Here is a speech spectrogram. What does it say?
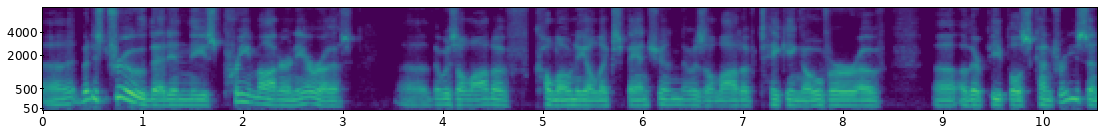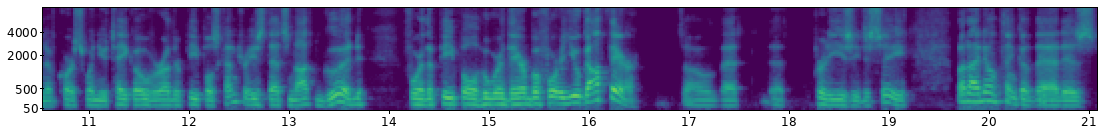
Uh, but it's true that in these pre-modern eras, uh, there was a lot of colonial expansion. There was a lot of taking over of uh, other people's countries. And of course, when you take over other people's countries, that's not good for the people who were there before you got there. So that that's pretty easy to see. But I don't think of that as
